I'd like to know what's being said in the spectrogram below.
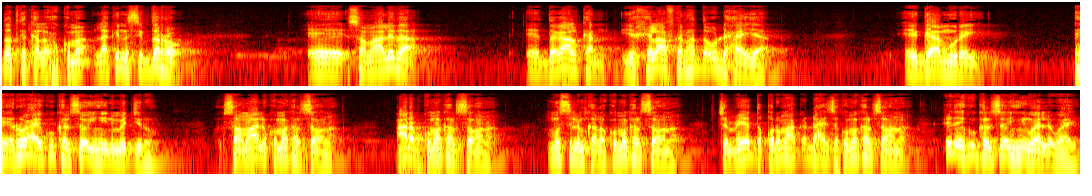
dadka kale xukuma. Laakiin nasiib daro soomaalida dagaalkan iyo khilaafkan hadda u dhexeeya ee gaamuray ruux ay ku kalsoon yihiin ma jiro. Soomaali kuma kalsoona carab kuma kalsoona muslim kale kuma kalsoona jamciyadda qurumaha ka dhexaysa kuma kalsoona cid ay ku kalsoon yihiin waa la waayo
